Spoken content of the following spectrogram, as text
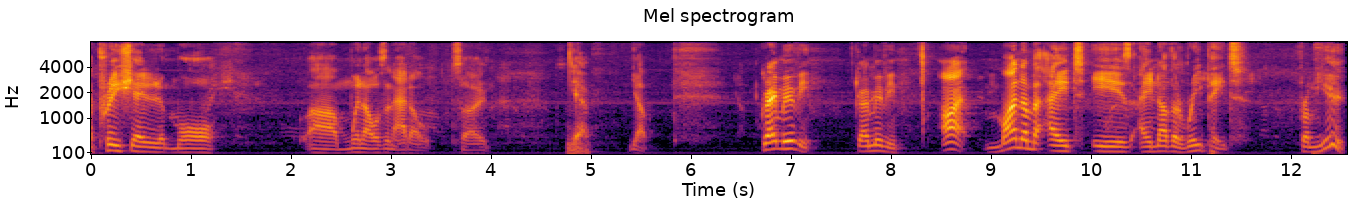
appreciated it more um, when I was an adult. So, yeah yep. Great movie. Great movie. All right, my number eight is another repeat from you.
